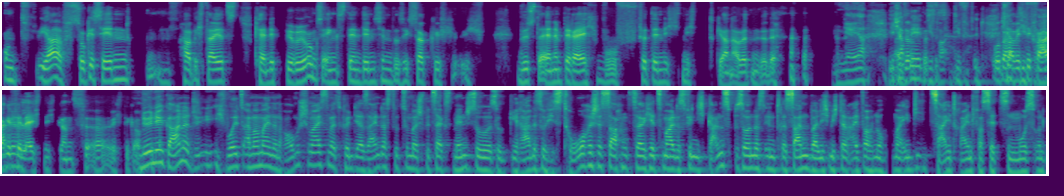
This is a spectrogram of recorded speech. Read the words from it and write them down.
Und ja, so gesehen habe ich da jetzt keine Berührungsängste in dem Sinn, dass ich sage, ich, ich wüsste einen Bereich, wo, für den ich nicht gern arbeiten würde. Ja, ja. Ich also, habe die, die, die, Oder habe ich die Frage, Frage, vielleicht nicht ganz äh, richtig auf? Nö, nö, gar nicht. Ich, ich wollte es einfach mal in den Raum schmeißen, weil es könnte ja sein, dass du zum Beispiel sagst, Mensch, so, so gerade so historische Sachen, sage ich jetzt mal, das finde ich ganz besonders interessant, weil ich mich dann einfach noch mal in die Zeit reinversetzen muss und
